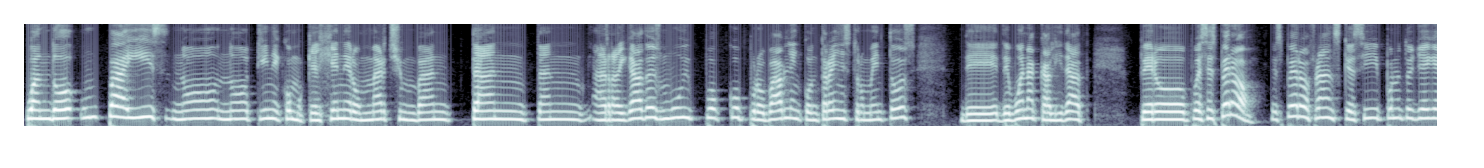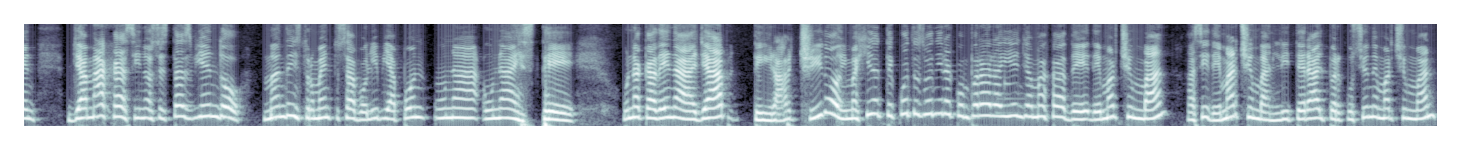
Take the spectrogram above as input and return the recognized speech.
Cuando un país no, no tiene como que el género marching band tan, tan arraigado, es muy poco probable encontrar instrumentos de, de buena calidad. Pero pues espero, espero, Franz, que sí pronto lleguen. Yamaha, si nos estás viendo, manda instrumentos a Bolivia, pon una, una, este, una cadena allá, te irá chido. Imagínate cuántos van a ir a comprar ahí en Yamaha de, de marching band, así, de marching band, literal, percusión de marching band.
